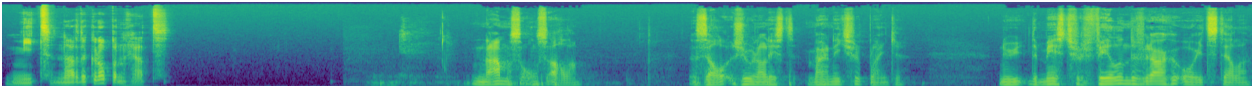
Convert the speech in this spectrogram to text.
niet naar de knoppen gaat. Namens ons allen zal journalist Marnix Verplanken nu de meest vervelende vragen ooit stellen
